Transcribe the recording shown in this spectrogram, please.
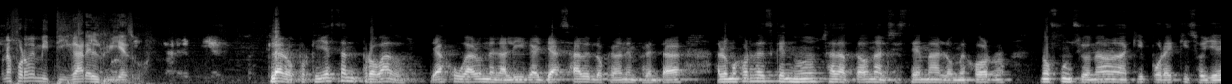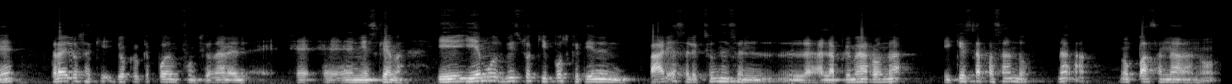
una forma de mitigar el riesgo. Claro, porque ya están probados, ya jugaron en la liga, ya sabes lo que van a enfrentar. A lo mejor sabes que no se adaptaron al sistema, a lo mejor no funcionaron aquí por X o Y. Tráelos aquí, yo creo que pueden funcionar en, en mi esquema. Y, hemos visto equipos que tienen varias selecciones en la, primera ronda y ¿qué está pasando? Nada, no pasa nada, ¿no?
